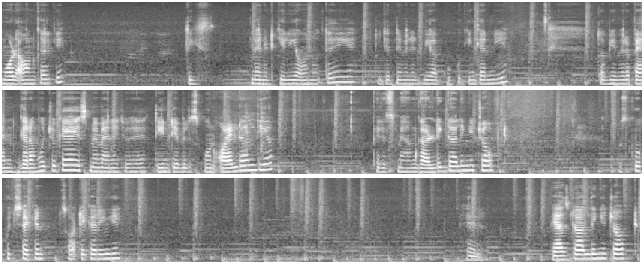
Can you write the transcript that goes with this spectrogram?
मोड ऑन करके, तीस। मिनट के लिए ऑन होता है ये। तो जितने मिनट भी आपको कुकिंग करनी है। तो अब ये मेरा पैन गर्म हो चुका है। इसमें मैंने जो है तीन टेबल स्पून ऑयल डाल दिया। फिर इसमें हम गार्लिक डालेंगे चॉप्ड उसको कुछ सेकंड सॉटे करेंगे। फिर प्याज डाल देंगे चॉप्ड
